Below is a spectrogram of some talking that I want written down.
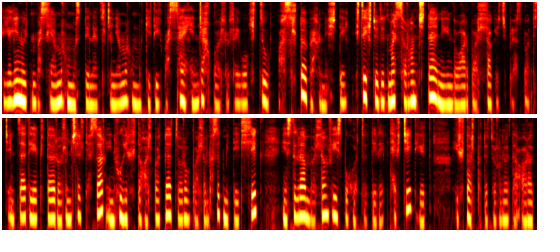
Тэг яг энэ үед нь бас ямар хүмүүстэй найзалж чинь ямар хүмүүс гэдгийг бас сайн хинжаахгүй бол айгүй хэцүү осолтой байх нь штэ. Эцэг эхчүүдэд маш сургамжтай нэгэн дугаар боллоо гэж би бас бодож байна. За тэгээ бид хоёр уламжлалт ёсоор энэхүү хэрэгтэй холбоотой зураг болон бусад мэдээллийг Instagram болон Facebook хуудасууд дээр тавьчих. Тэгээд хэрэгтэй холбоотой зургнуудаа ороод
